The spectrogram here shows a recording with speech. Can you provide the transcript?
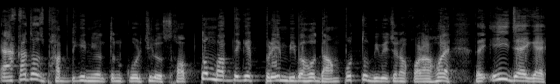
একাদশ ভাবটিকে নিয়ন্ত্রণ করছিল। সপ্তম ভাব থেকে প্রেম, বিবাহ, দাম্পত্য বিবেচনা করা হয়। তাই এই জায়গায়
